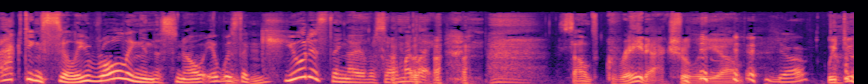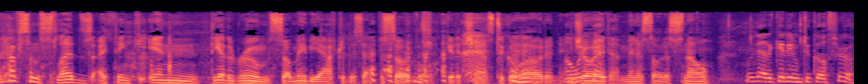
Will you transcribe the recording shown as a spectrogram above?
acting silly, rolling in the snow. It was mm-hmm. the cutest thing I ever saw in my life. Sounds great, actually. Um, yeah. We do have some sleds, I think, in the other room, so maybe after this episode we'll get a chance to go out and oh, enjoy got, the Minnesota snow. We got to get him to go through.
